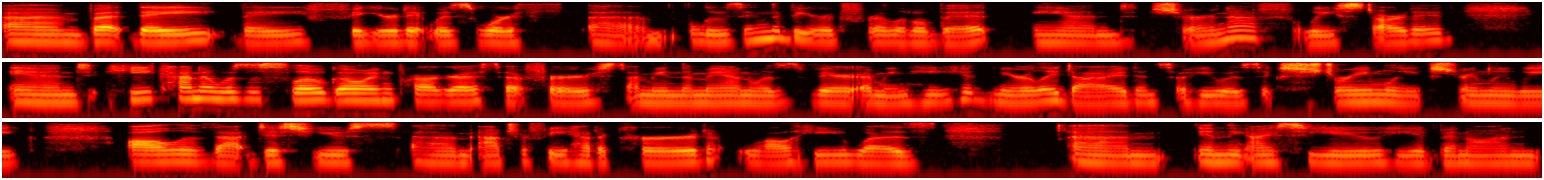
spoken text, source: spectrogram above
Um, but they they figured it was worth um, losing the beard for a little bit. And sure enough, we started. And he kind of was a slow going progress at first. I mean, the man was very, I mean, he had nearly died. And so he was extremely, extremely weak. All of that disuse um, atrophy had occurred while he was um, in the ICU. He had been on,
